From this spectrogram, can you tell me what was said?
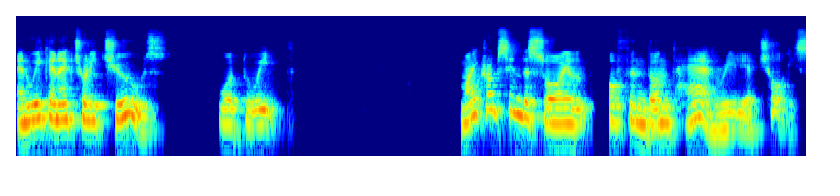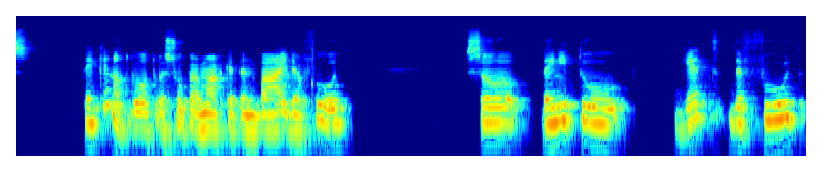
and we can actually choose what to eat. Microbes in the soil often don't have really a choice. They cannot go to a supermarket and buy their food. So they need to get the food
